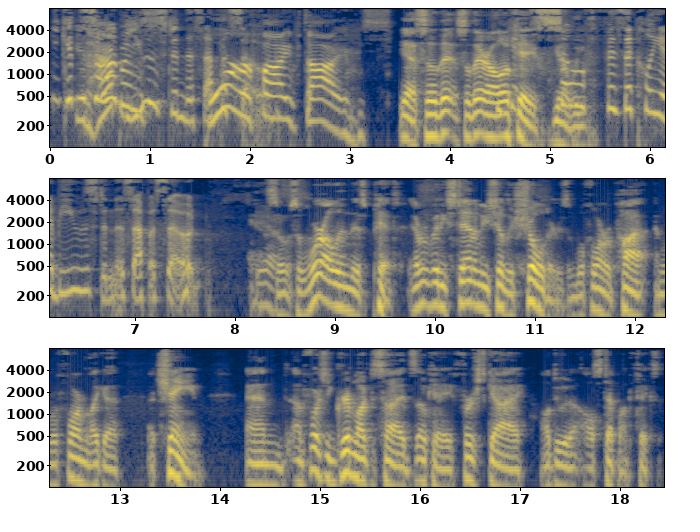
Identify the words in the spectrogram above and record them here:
He gets It so abused in this episode. Four or five times. yeah, so they so they're all He okay. gets You know, so we, physically abused in this episode. Yeah, So, so we're all in this pit. Everybody stand on each other's shoulders, and we'll form a pot, and we'll form like a, a chain. And unfortunately, Grimlock decides, okay, first guy, I'll do it. I'll step on Fixit.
